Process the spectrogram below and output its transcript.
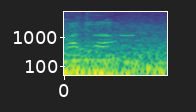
시작합니다.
